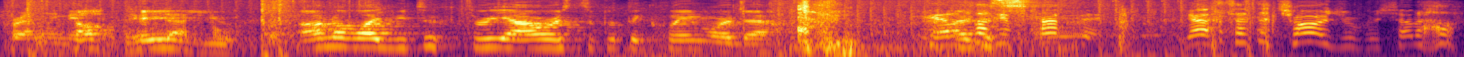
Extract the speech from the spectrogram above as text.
Friendly mission I'll pay you. I don't know why you took three hours to put the claymore down. You gotta I fucking just- prep it. You gotta set the charge, Ruben. Shut up.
